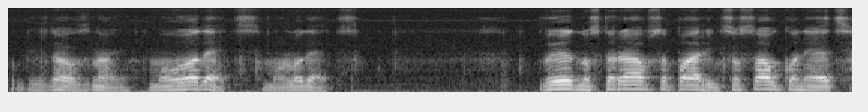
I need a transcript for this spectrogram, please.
Побіждав, знаю. Молодець, молодець. Видно, старався парень, сосав конець.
